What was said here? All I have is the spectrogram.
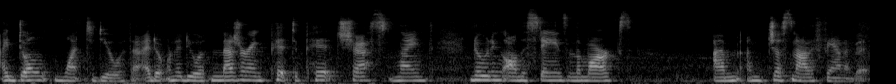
I don't want to deal with it. I don't want to deal with measuring pit to pit, chest length, noting all the stains and the marks. I'm, I'm just not a fan of it.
